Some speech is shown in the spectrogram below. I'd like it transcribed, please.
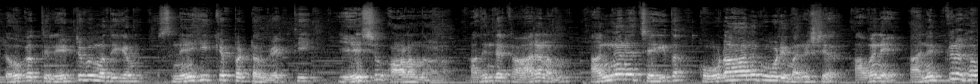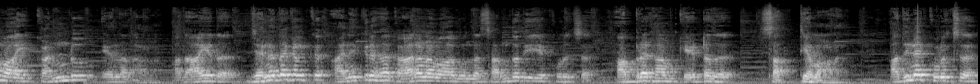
ലോകത്തിൽ ഏറ്റവും അധികം സ്നേഹിക്കപ്പെട്ട വ്യക്തി യേശു ആണെന്നാണ്. അതിന്റെ കാരണം അങ്ങനെ ചെയ്ത കോടാനുകോടി മനുഷ്യർ അവനെ അനുഗ്രഹമായി കണ്ടു എന്നതാണ്. അതായത് ജനതകൾക്ക് അനുഗ്രഹ കാരണമാകുന്ന സന്തതിയെക്കുറിച്ച് അബ്രഹാം കേട്ടത് സത്യമാണ്. അതിനെക്കുറിച്ച്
